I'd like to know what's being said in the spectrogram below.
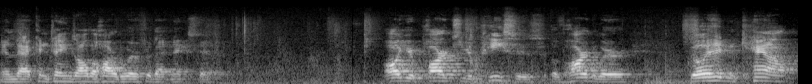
and that contains all the hardware for that next step. All your parts, your pieces of hardware, go ahead and count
